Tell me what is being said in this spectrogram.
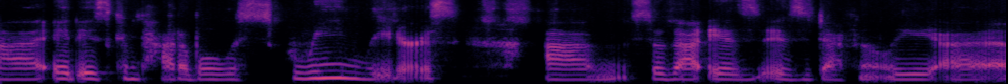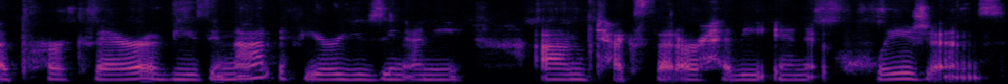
uh, it is compatible with screen readers. Um, so that is, is definitely a, a, perk there of using that if you're using any um, texts that are heavy in equations.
